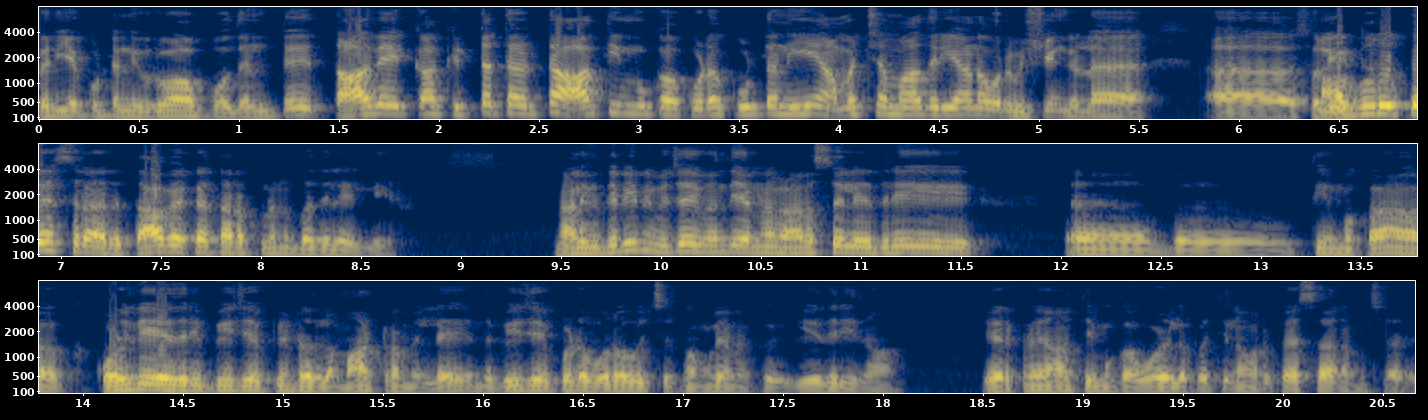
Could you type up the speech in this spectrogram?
பெரிய கூட்டணி உருவாக போகுதுன்ட்டு தாவேக்கா கிட்டத்தட்ட அதிமுக கூட கூட்டணியே அமைச்ச மாதிரியான ஒரு விஷயங்களை சொல்லி அவரு பேசுறாரு. தாவேக்கா தரப்புல இருந்து பதிலே இல்லையா? நாளைக்கு திடீர்னு விஜய் வந்து என்ன அரசியல் எதிரி திமுக கொள்கை எதிரி பிஜேபின்றதுல மாற்றம் இல்லை. இந்த பிஜேபியோட உறவு வச்சிருக்கவங்களும் எனக்கு எதிரி தான் ஏற்கனவே அதிமுக ஊழலை பத்திலாம் அவர் பேச ஆரம்பிச்சாரு.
